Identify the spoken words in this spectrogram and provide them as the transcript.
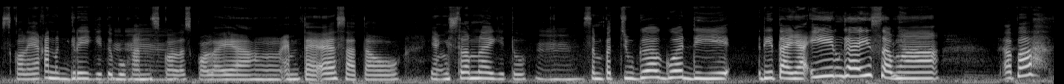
sekolahnya kan negeri gitu bukan Mm-mm. sekolah-sekolah yang MTS atau yang Islam lah gitu Mm-mm. sempet juga gue di ditanyain guys sama apa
